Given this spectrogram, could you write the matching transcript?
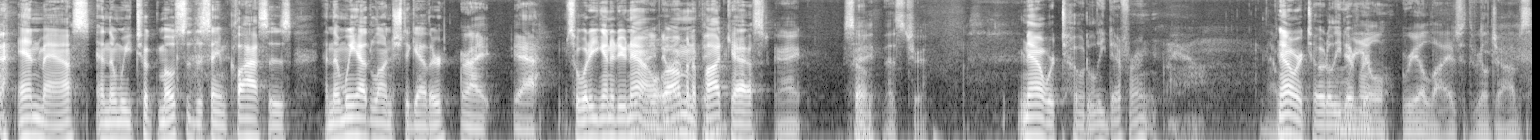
and mass, and then we took most of the same classes, and then we had lunch together. right? Yeah, So what are you going to do now? know well, I'm going to podcast. right. So- Right, that's true. Now we're totally different. Yeah. Now we're totally different. Real, real lives with real jobs.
